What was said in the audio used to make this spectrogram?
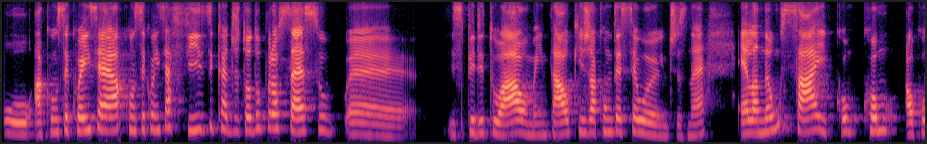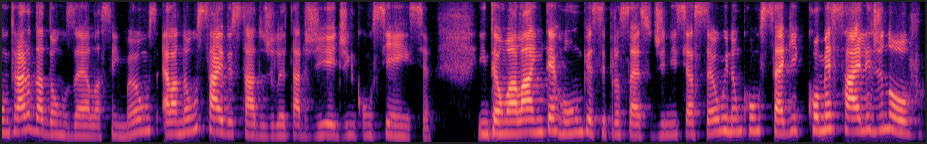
o, a, consequência é a consequência física de todo o processo é, espiritual, mental que já aconteceu antes, né? Ela não sai, como, como, ao contrário da donzela sem mãos, ela não sai do estado de letargia e de inconsciência. Então, ela interrompe esse processo de iniciação e não consegue começar ele de novo.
